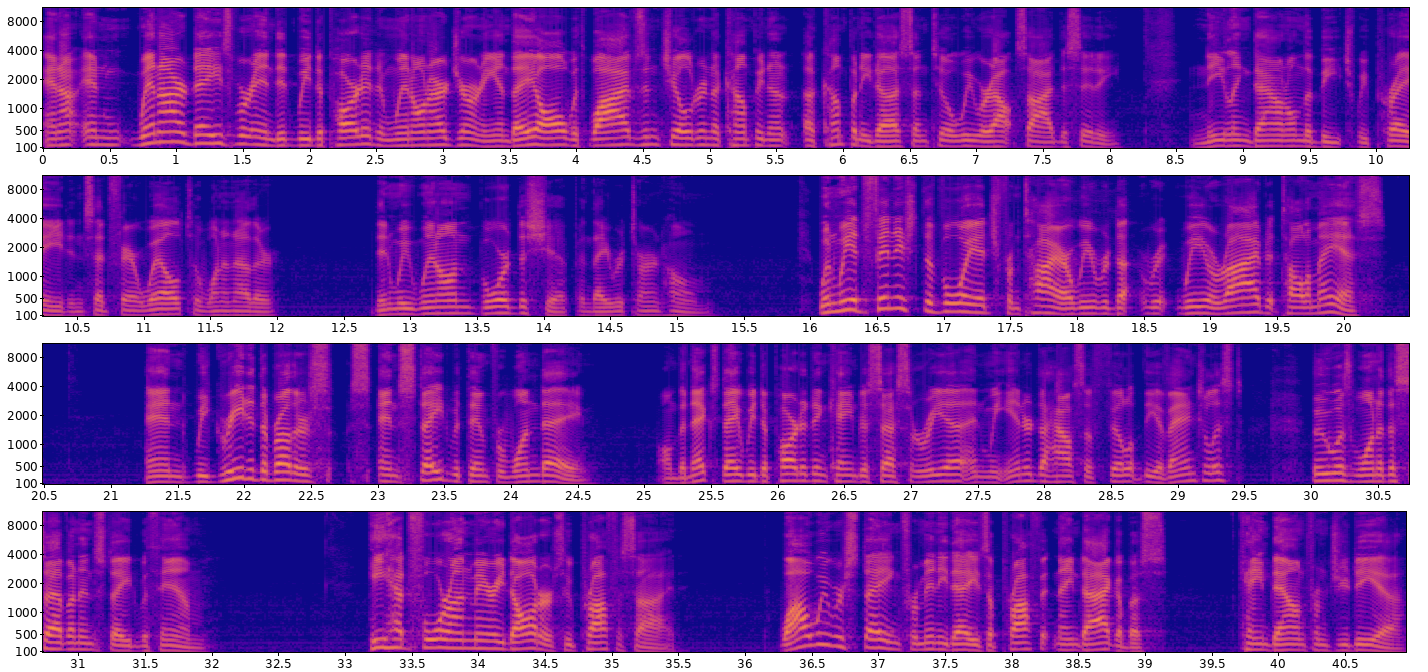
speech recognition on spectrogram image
And, I, and when our days were ended, we departed and went on our journey, and they all, with wives and children, accompanied, accompanied us until we were outside the city. Kneeling down on the beach, we prayed and said farewell to one another. Then we went on board the ship, and they returned home. When we had finished the voyage from Tyre, we, we arrived at Ptolemais, and we greeted the brothers and stayed with them for one day. On the next day, we departed and came to Caesarea, and we entered the house of Philip the evangelist, who was one of the seven, and stayed with him. He had four unmarried daughters who prophesied. While we were staying for many days, a prophet named Agabus came down from Judea.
